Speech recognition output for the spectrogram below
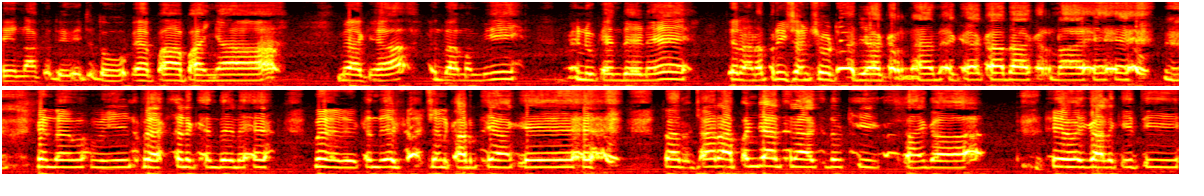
ਤੇ ਨੱਕ ਦੇ ਵਿੱਚ ਦੋ ਪੈਪਾਂ ਪਾਈਆਂ। ਮੈਂ ਕਿਹਾ, ਕਹਿੰਦਾ, ਮੰਮੀ, ਮੈਨੂੰ ਕਹਿੰਦੇ ਨੇ, ਤੇਰਾ ਨਾ ਆਪਰੇਸ਼ਨ ਛੋਟਾ ਜਿਹਾ ਕਰਨਾ ਹੈ। ਮੈਂ ਕਿਹਾ ਕਾਦਾ ਕਰਨਾ ਹੈ ਕਹਿੰਦਾ, ਮੰਮੀ ਇਨਫੈਕਸ਼ਨ ਕਹਿੰਦੇ ਨੇ। ਮੈਂ ਕਹਿੰਦੇ ਇਨਫੈਕਸ਼ਨ ਕੱਢ ਦਿਆਂਗੇ। ਪਰ ਚਾਰਾ ਪੰਜਾਂ ਦਿਨਾਂ ਚ ਤੂੰ ਠੀਕ ਹੋ ਜਾਏਗਾ। ਇਹੋ ਹੀ ਗੱਲ ਕੀਤੀ।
